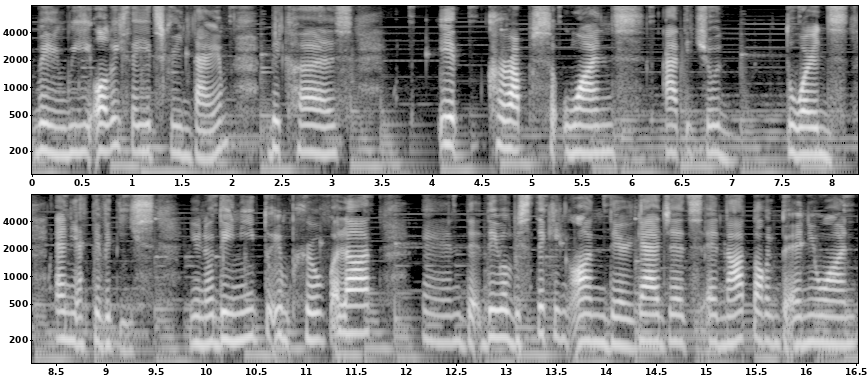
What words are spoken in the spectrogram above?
when we always say it's screen time because it corrupts one's attitude towards any activities. You know, they need to improve a lot and they will be sticking on their gadgets and not talking to anyone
